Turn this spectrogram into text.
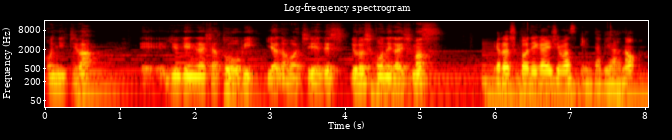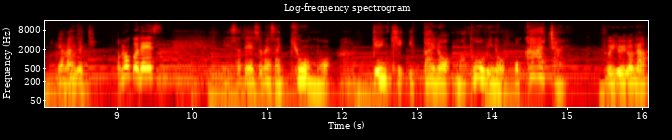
こんにちは、えー、有限会社東美矢川千恵です。よろしくお願いします。よろしくお願いします。インタビュアーの山口智子です、えー、さて染谷さん今日も元気いっぱいの、まあ、東美のお母ちゃんというような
